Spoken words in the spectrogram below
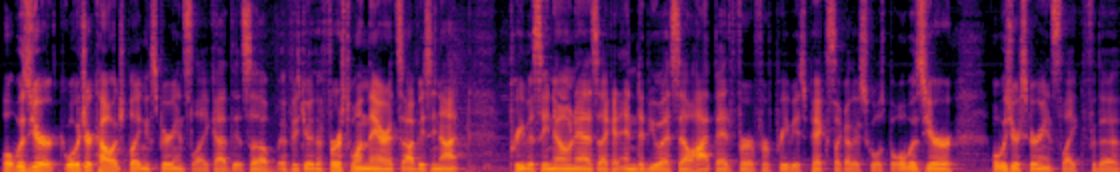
What was your what was your college playing experience like? Uh, so if you're the first one there, it's obviously not previously known as like an NWSL hotbed for for previous picks like other schools. But what was your what was your experience like for the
